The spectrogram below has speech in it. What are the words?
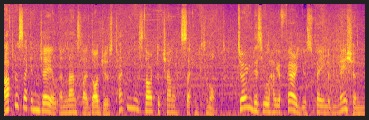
After a second jail and landslide dodges, Titan will start to channel his second tumult. During this you will have your fair use Fey Illumination,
